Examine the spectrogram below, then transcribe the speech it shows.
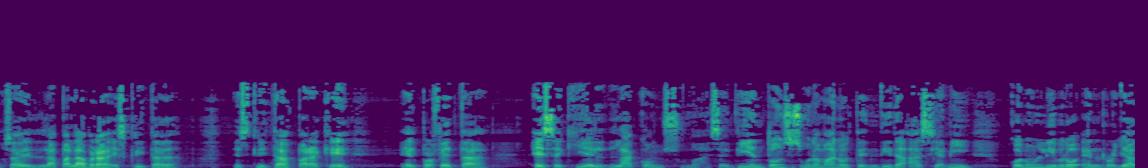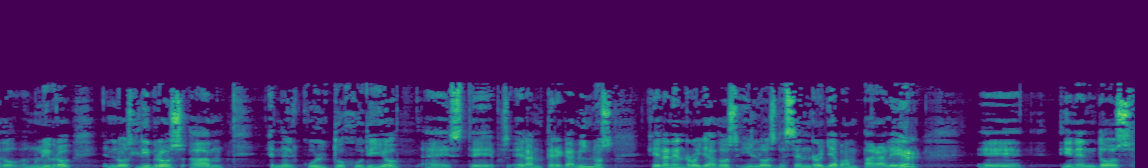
o sea, la palabra escrita escrita para que el profeta Ezequiel la consuma. Vi entonces una mano tendida hacia mí con un libro enrollado. Un libro, los libros en el culto judío este, pues, eran pergaminos que eran enrollados y los desenrollaban para leer. Eh, tienen dos,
